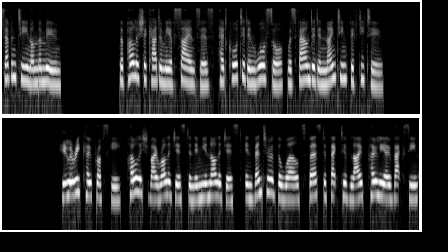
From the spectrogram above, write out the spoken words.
17 on the Moon. The Polish Academy of Sciences, headquartered in Warsaw, was founded in 1952. Hilary Koprowski, Polish virologist and immunologist, inventor of the world's first effective live polio vaccine.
